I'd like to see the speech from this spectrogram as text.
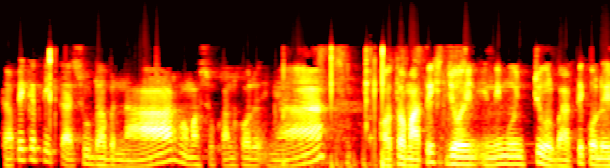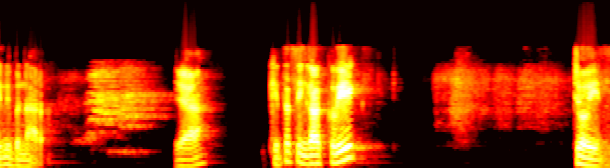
Tapi ketika sudah benar memasukkan kodenya, otomatis join ini muncul, berarti kode ini benar. Ya. Kita tinggal klik join.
